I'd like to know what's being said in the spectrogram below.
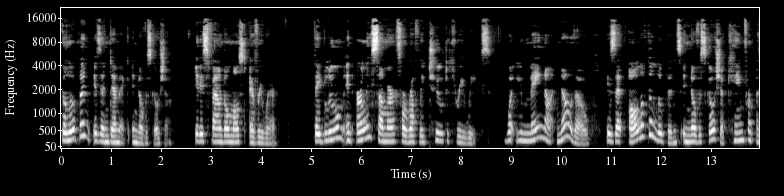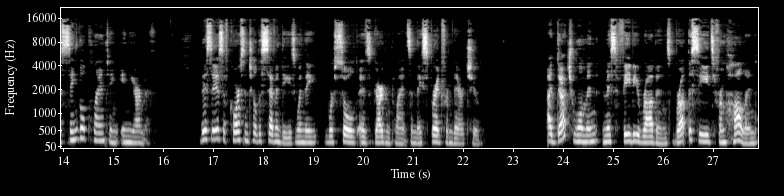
The lupin is endemic in Nova Scotia. It is found almost everywhere. They bloom in early summer for roughly two to three weeks. What you may not know, though, is that all of the lupins in Nova Scotia came from a single planting in Yarmouth. This is, of course, until the 70s when they were sold as garden plants and they spread from there too. A Dutch woman, Miss Phoebe Robbins, brought the seeds from Holland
